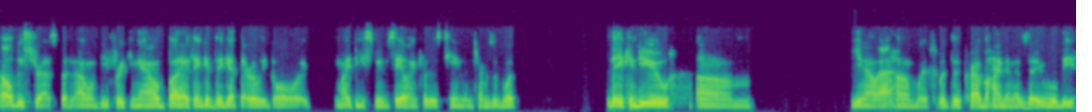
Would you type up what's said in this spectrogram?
I'll be stressed, but I won't be freaking out. But I think if they get the early goal, it might be smooth sailing for this team in terms of what they can do. Um, you know, at home with with the crowd behind them as they will be.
